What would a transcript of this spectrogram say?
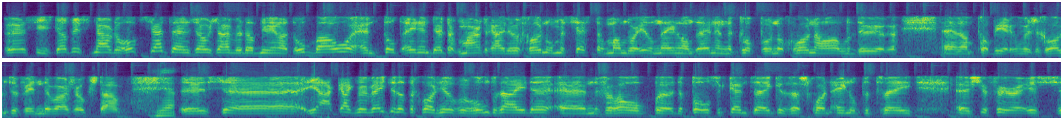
Precies, dat is nou de opzet en zo zijn we dat nu aan het opbouwen. En tot 31 maart rijden we gewoon nog met 60 man door heel Nederland heen en dan kloppen we nog gewoon aan alle deuren. En dan proberen we ze gewoon te vinden waar ze ook staan. Ja. Dus uh, ja, kijk, we weten dat er gewoon heel veel rondrijden. En vooral op uh, de Poolse kentekens, dat is gewoon 1 op de 2 uh, chauffeur is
